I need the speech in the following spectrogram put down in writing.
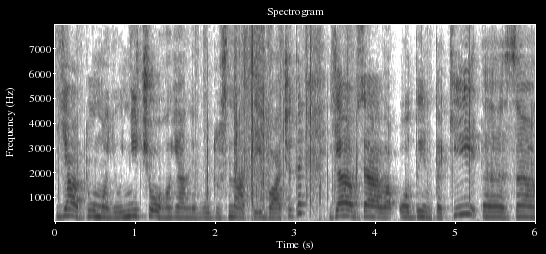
я думаю, нічого я не буду знати і бачити. Я взяла один такий е, з,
